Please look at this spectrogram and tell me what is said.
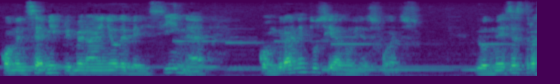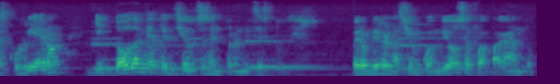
Comencé mi primer año de medicina con gran entusiasmo y esfuerzo. Los meses transcurrieron y toda mi atención se centró en mis estudios, pero mi relación con Dios se fue apagando.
